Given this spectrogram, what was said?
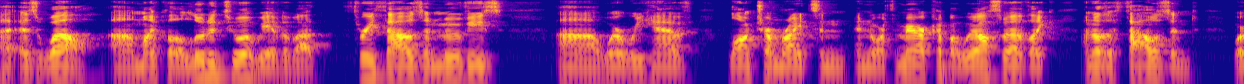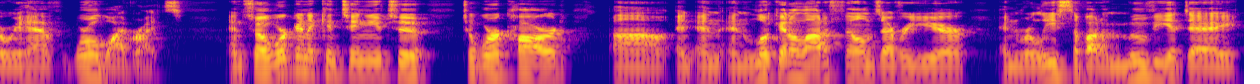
uh, as well. Uh, Michael alluded to it. We have about 3,000 movies uh, where we have long term rights in, in North America, but we also have like another thousand where we have worldwide rights. And so we're going to continue to to work hard uh, and, and and look at a lot of films every year and release about a movie a day.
